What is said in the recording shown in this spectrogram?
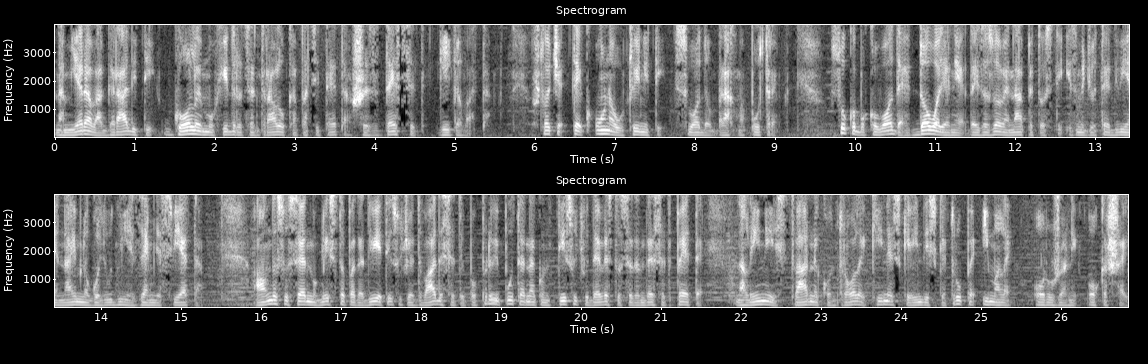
namjerava graditi golemu hidrocentralu kapaciteta 60 gigavata. Što će tek ona učiniti s vodom Brahmaputre? Sukob oko vode dovoljan je da izazove napetosti između te dvije najmnogoljudnije zemlje svijeta. A onda su 7. listopada 2020. po prvi puta nakon 1975. na liniji stvarne kontrole kineske i indijske trupe imale oružani okršaj.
